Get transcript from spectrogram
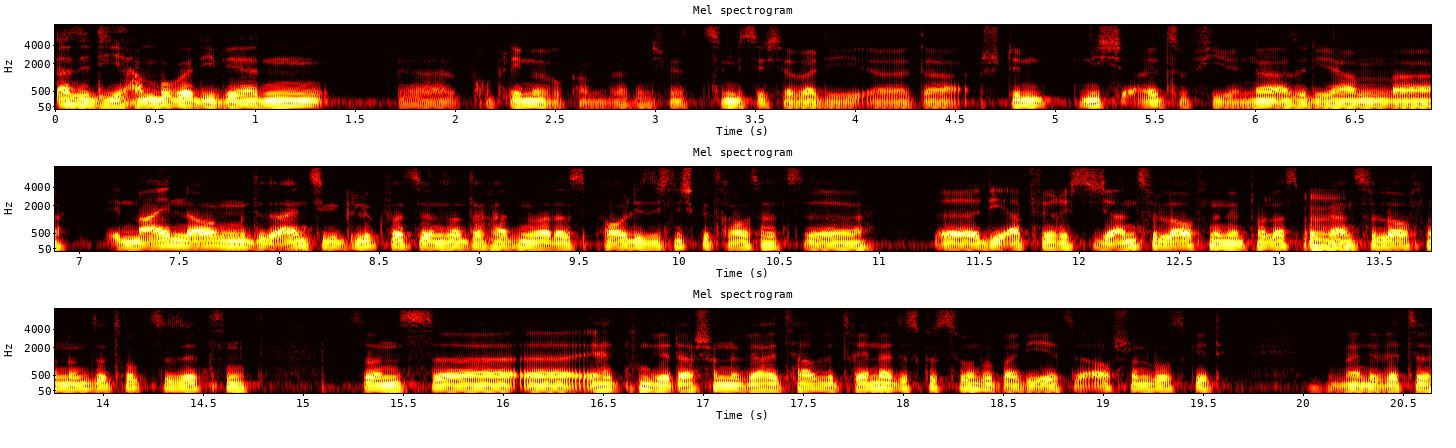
also die Hamburger, die werden äh, Probleme bekommen. Da bin ich mir ziemlich sicher, weil die äh, da stimmt nicht allzu viel. Ne? Also die haben äh, in meinen Augen das einzige Glück, was sie am Sonntag hatten, war, dass Pauli sich nicht getraut hat, äh, äh die Abwehr richtig anzulaufen und den Palastberg mhm. anzulaufen und unter Druck zu setzen. Sonst äh, äh, hätten wir da schon eine veritable Trainerdiskussion, wobei die jetzt auch schon losgeht. Meine Wette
